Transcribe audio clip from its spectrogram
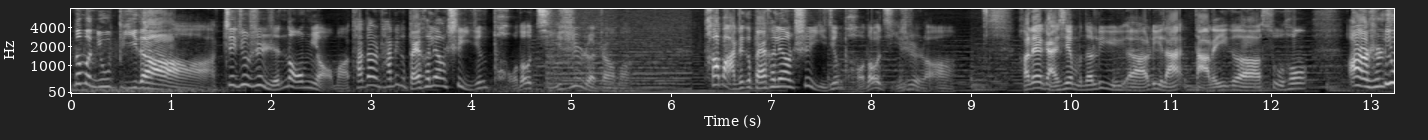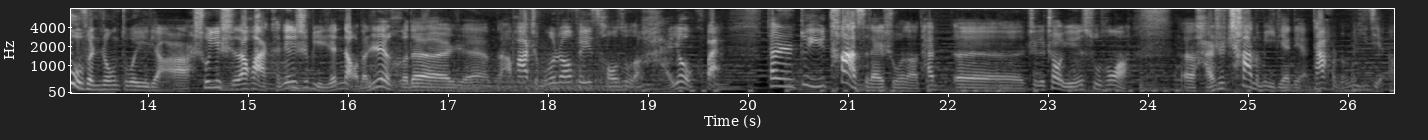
那么牛逼的，这就是人脑秒吗？他但是他这个白鹤亮翅已经跑到极致了，知道吗？他把这个白鹤亮翅已经跑到极致了啊！好嘞，感谢我们的绿啊绿蓝打了一个速通，二十六分钟多一点儿。说句实在话，肯定是比人脑的任何的人，哪怕是魔张飞操作的还要快。但是对于 TAS 来说呢，他呃这个赵云速通啊，呃还是差那么一点点，大家伙能理解啊。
